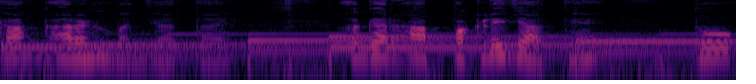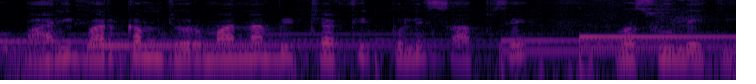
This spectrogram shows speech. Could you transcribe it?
का कारण बन जाता है। अगर आप पकड़े जाते हैं तो भारी भरकम जुर्माना भी ट्रैफ़िक पुलिस आपसे वसूलेगी।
